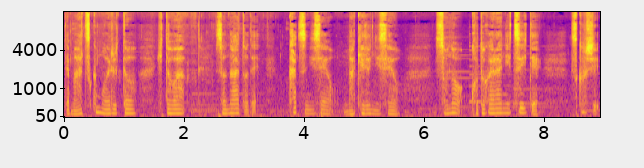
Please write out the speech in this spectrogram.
でも熱く燃えると人はその後で勝つにせよ負けるにせよその事柄について少し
